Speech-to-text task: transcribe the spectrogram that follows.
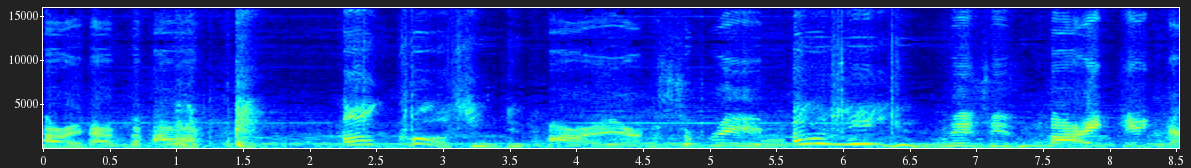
I have the power! Of course you do. I am supreme! Only you. This is my kingdom!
